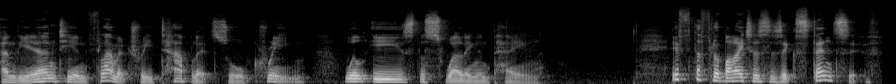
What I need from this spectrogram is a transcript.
and the anti-inflammatory tablets or cream will ease the swelling and pain. If the phlebitis is extensive,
